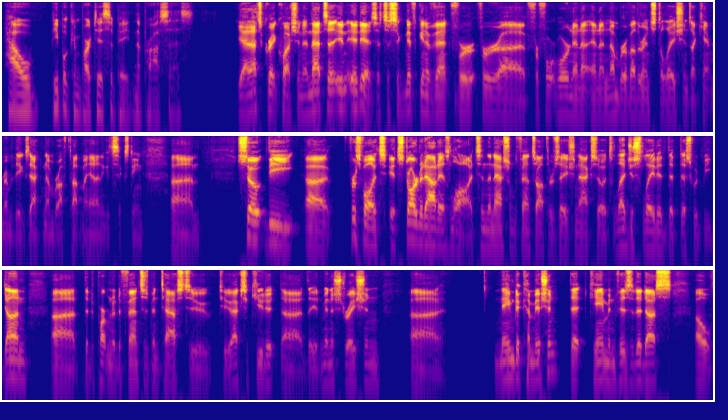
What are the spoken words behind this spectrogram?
how people can participate in the process. Yeah, that's a great question, and that's a it is. It's a significant event for for uh, for Fort Gordon and a, and a, number of other installations. I can't remember the exact number off the top of my head. I think it's sixteen. Um, so the uh, first of all, it's it started out as law. It's in the National Defense Authorization Act, so it's legislated that this would be done. Uh, the Department of Defense has been tasked to to execute it. Uh, the administration uh, named a commission that came and visited us. Oh,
